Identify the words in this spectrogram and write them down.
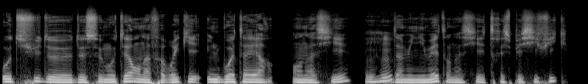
au-dessus de, de ce moteur, on a fabriqué une boîte à air en acier Mhm. d'un millimètre, un acier très spécifique,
